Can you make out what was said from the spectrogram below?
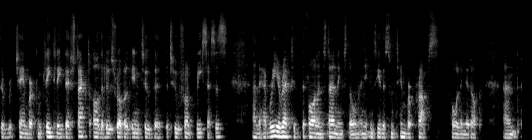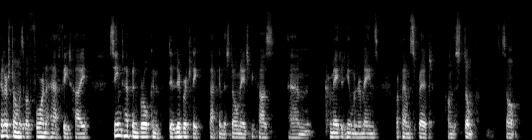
the chamber completely. They've stacked all the loose rubble into the, the two front recesses and they have re-erected the fallen standing stone and you can see there's some timber props holding it up. And the pillar stone was about four and a half feet high, seemed to have been broken deliberately back in the Stone Age because um, cremated human remains were found spread on the stump. So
